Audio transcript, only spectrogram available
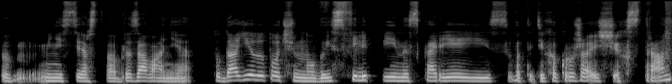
Министерство образования, туда едут очень много из Филиппин, из Кореи, из вот этих окружающих стран.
